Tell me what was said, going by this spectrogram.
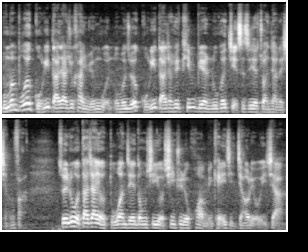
我们不会鼓励大家去看原文，我们只会鼓励大家去听别人如何解释这些专家的想法。所以，如果大家有读完这些东西有兴趣的话，我们可以一起交流一下，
